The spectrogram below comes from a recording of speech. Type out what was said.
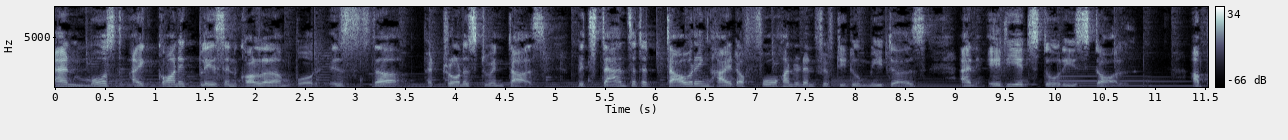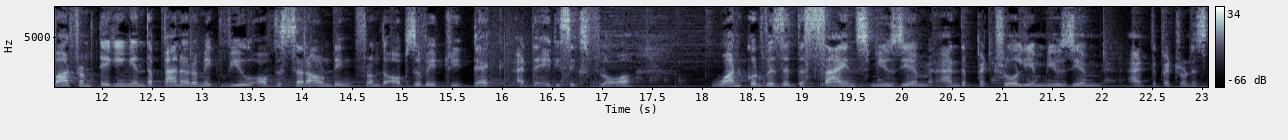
and most iconic place in Kuala Lumpur is the Petronas Twin Towers, which stands at a towering height of 452 meters and 88 stories tall. Apart from taking in the panoramic view of the surrounding from the observatory deck at the 86th floor, one could visit the Science Museum and the Petroleum Museum at the Petronas.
